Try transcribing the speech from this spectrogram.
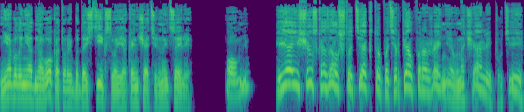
Не было ни одного, который бы достиг своей окончательной цели. Помню. И я еще сказал, что те, кто потерпел поражение в начале пути,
